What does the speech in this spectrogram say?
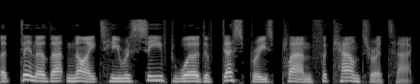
At dinner that night he received word of d'Espèrey's plan for counterattack.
